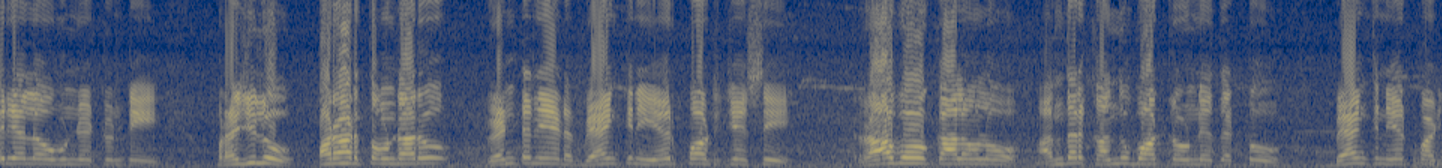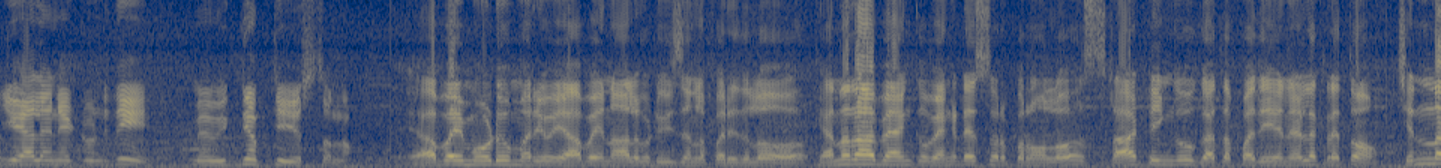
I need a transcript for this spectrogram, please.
ఏరియాలో ఉండేటువంటి ప్రజలు పోరాడుతూ ఉన్నారు. వెంటనే బ్యాంకుని ఏర్పాటు చేసి రాబో కాలంలో అందరికి అందుబాటులో ఉండేటట్టు బ్యాంకుని ఏర్పాటు చేయాలనేటువంటిది మేము విజ్ఞప్తి చేస్తున్నాం. యాభై మూడు మరియు యాభై నాలుగు డివిజన్ల పరిధిలో కెనరా బ్యాంకు వెంకటేశ్వరపురంలో స్టార్టింగ్ గత పదిహేనేళ్ళ క్రితం చిన్న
